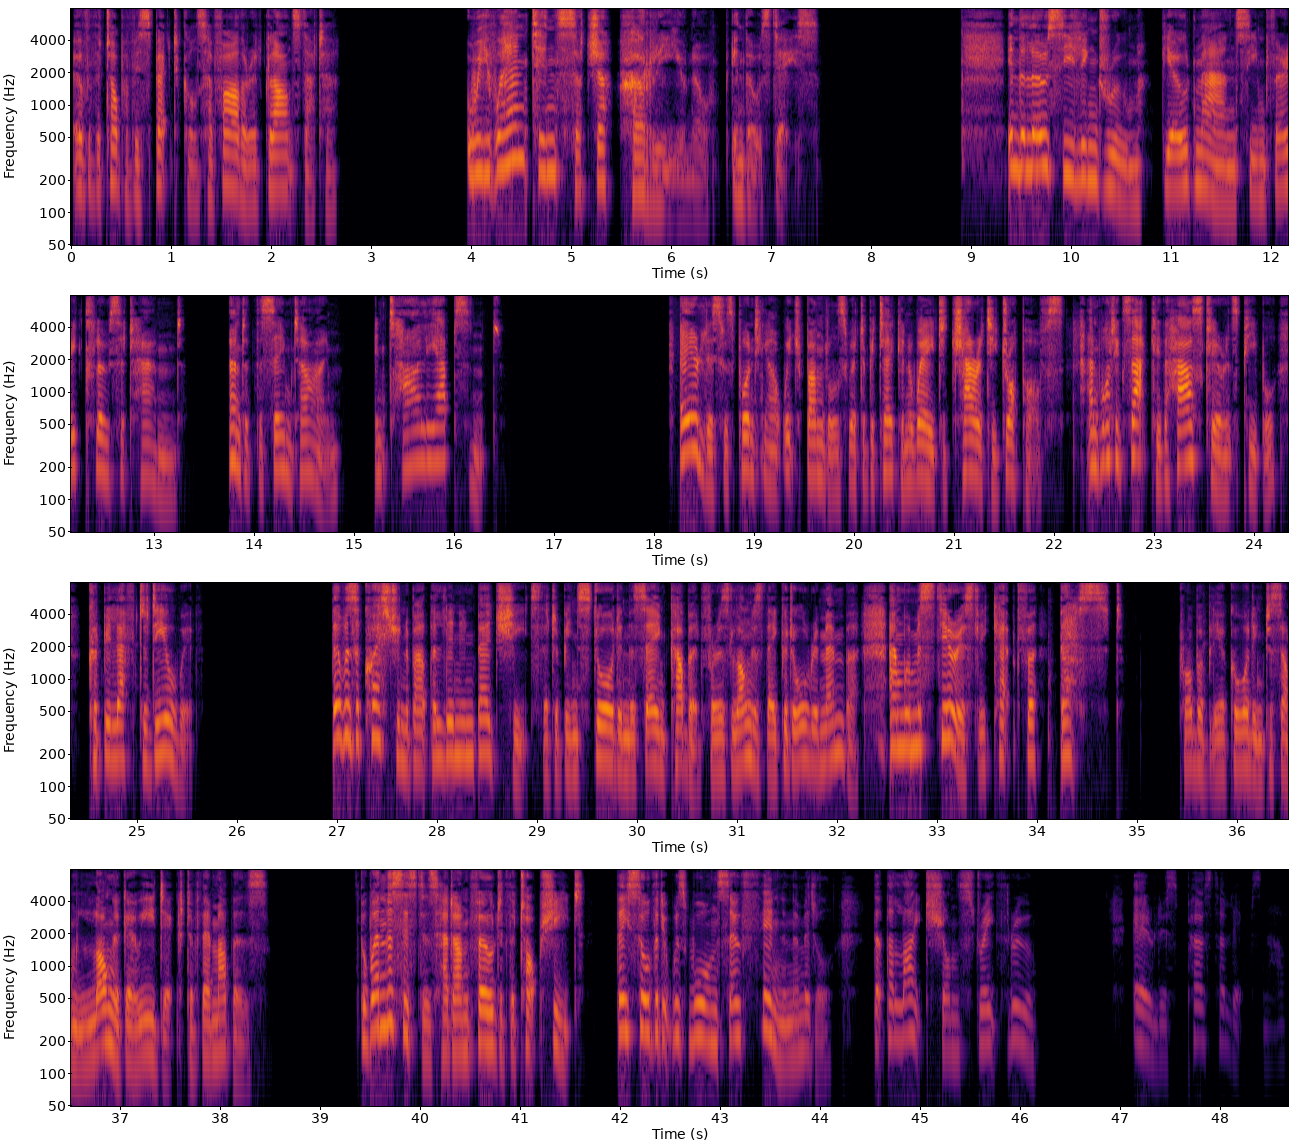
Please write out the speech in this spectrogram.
Over the top of his spectacles, her father had glanced at her. We weren't in such a hurry, you know, in those days. In the low ceilinged room, the old man seemed very close at hand, and at the same time, entirely absent. Eirlis was pointing out which bundles were to be taken away to charity drop offs and what exactly the house clearance people could be left to deal with. There was a question about the linen bed sheets that had been stored in the same cupboard for as long as they could all remember and were mysteriously kept for best, probably according to some long ago edict of their mothers. But when the sisters had unfolded the top sheet, they saw that it was worn so thin in the middle that the light shone straight through. Eirlis pursed her lips now.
